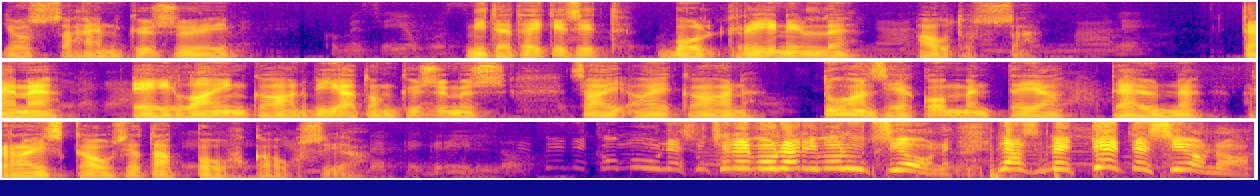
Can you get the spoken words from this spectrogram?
jossa hän kysyi, mitä tekisit Boldrinille autossa. Tämä ei lainkaan viaton kysymys sai aikaan tuhansia kommentteja täynnä raiskaus- ja tappouhkauksia. succedeva una rivoluzione. La smettete sì o no?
